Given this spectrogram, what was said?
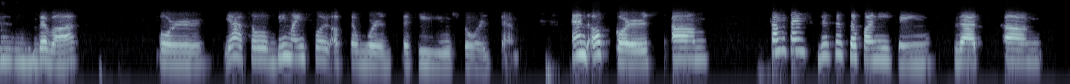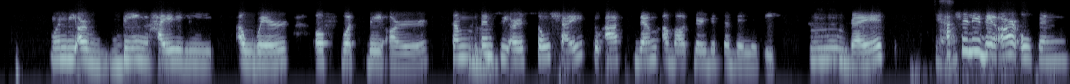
mm. diba? Or, yeah, so be mindful of the words that you use towards them. And of course, um, sometimes this is the funny thing that um, when we are being highly aware of what they are, sometimes mm. we are so shy to ask them about their disability. Mm. Right? Yeah. Actually, they are open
